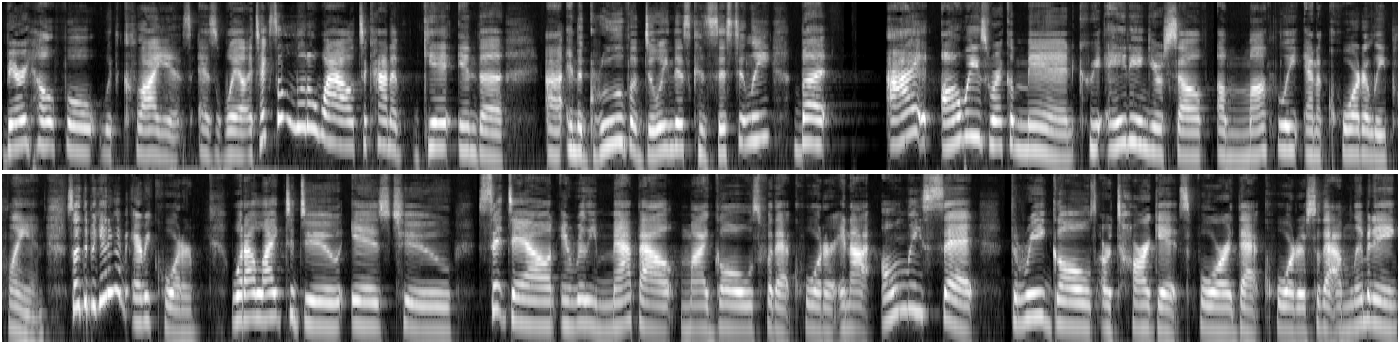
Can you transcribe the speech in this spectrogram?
very helpful with clients as well. It takes a little while to kind of get in the uh, in the groove of doing this consistently, but I always recommend creating yourself a monthly and a quarterly plan. So, at the beginning of every quarter, what I like to do is to sit down and really map out my goals for that quarter. And I only set three goals or targets for that quarter so that I'm limiting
